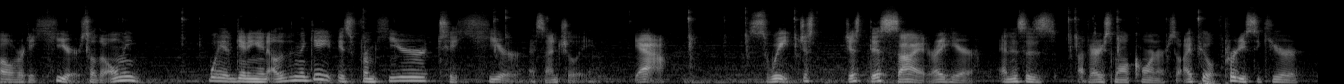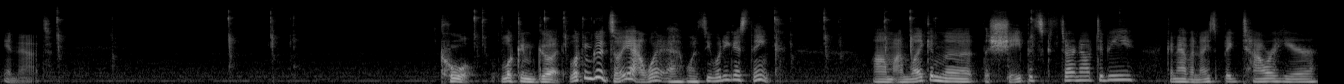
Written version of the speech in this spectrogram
over to here. So the only way of getting in other than the gate is from here to here, essentially. Yeah. Sweet. Just just this side right here. And this is a very small corner, so I feel pretty secure in that. Cool. Looking good. Looking good. So yeah, what uh, what, see, what do you guys think? Um, I'm liking the, the shape it's starting out to be. Gonna have a nice big tower here.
